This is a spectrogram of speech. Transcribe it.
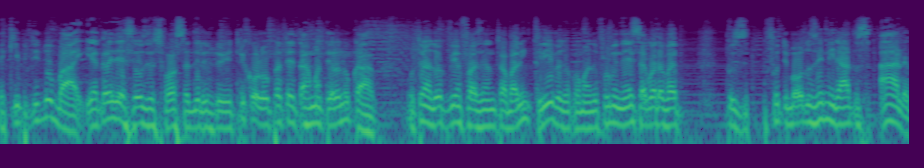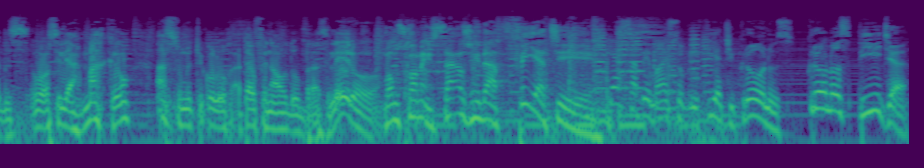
equipe de Dubai, e agradeceu os esforços da diretoria tricolor para tentar mantê-lo no cargo. O treinador que vinha fazendo um trabalho incrível no comando Fluminense agora vai futebol dos Emirados Árabes. O auxiliar Marcão assume o tricolor até o final do brasileiro. Vamos com a mensagem da Fiat. Quer saber mais sobre o Fiat Cronos? Cronospídia.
